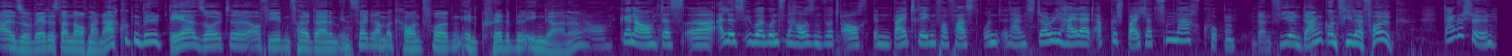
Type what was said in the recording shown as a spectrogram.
Also, wer das dann noch mal nachgucken will, der sollte auf jeden Fall deinem Instagram-Account folgen, Incredible Inga, ne? Genau, genau. Das äh, alles über Gunzenhausen wird auch in Beiträgen verfasst und in einem Story-Highlight abgespeichert zum Nachgucken. Dann vielen Dank und viel Erfolg. Dankeschön.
